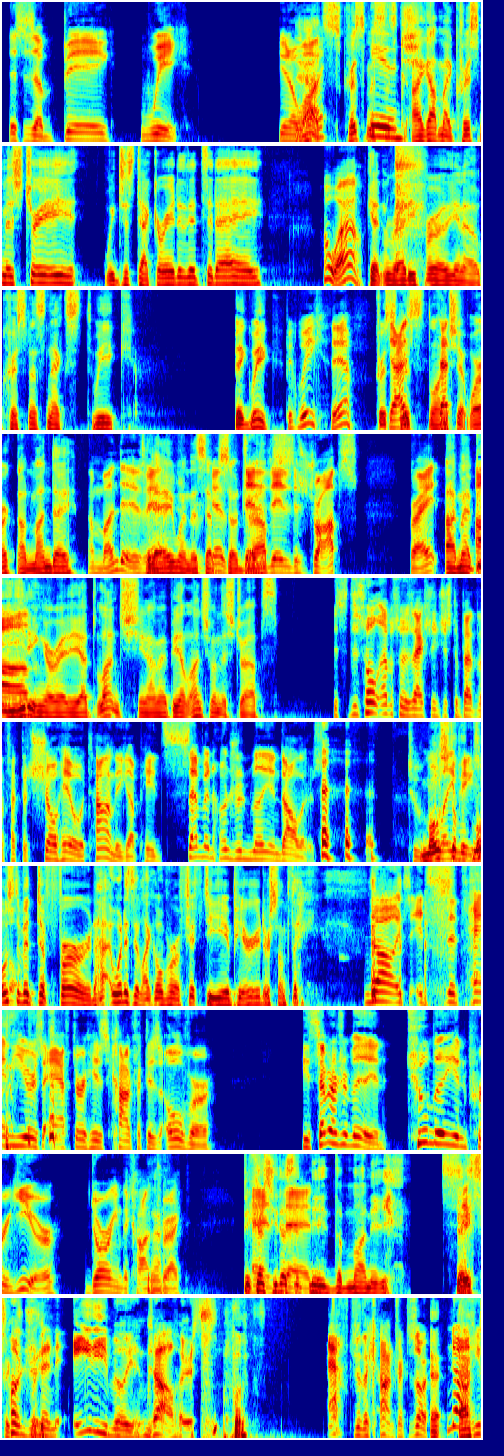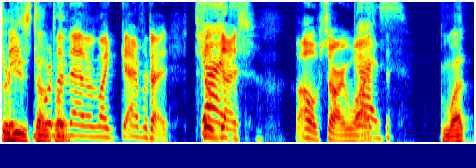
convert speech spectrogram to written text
This is a big week. You know yeah, why? it's Christmas. is- Huge. I got my Christmas tree. We just decorated it today. Oh wow, Getting ready for you know Christmas next week. Big week. big week. Yeah, Christmas Guys, lunch at work on Monday. on Monday is Today yeah. when this episode day- drops. day this drops, right? I might be Um, eating already at lunch. You know, I might be at lunch when this drops. This this whole episode is actually just about the fact that Shohei Ohtani got paid seven hundred million dollars to Most play of baseball. most of it deferred. What is it like over a fifty year period or something? No, it's it's the ten years after his contract is over. He's seven hundred million, two million per year during the contract, Because he doesn't need the money. six hundred and eighty million dollars after the contract is over. No, he after he's makes done more than playing. that on like advertising. So Guys. guys, oh sorry, what? Guys, what?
